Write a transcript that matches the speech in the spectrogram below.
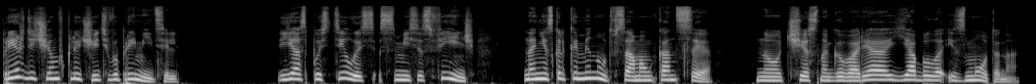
прежде чем включить выпрямитель. Я спустилась с миссис Финч — на несколько минут в самом конце, но, честно говоря, я была измотана.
